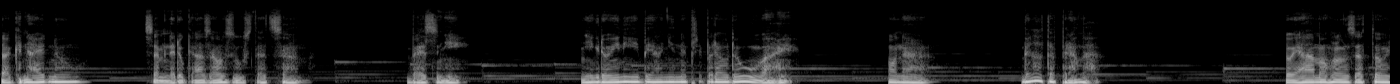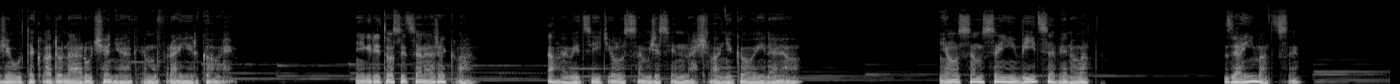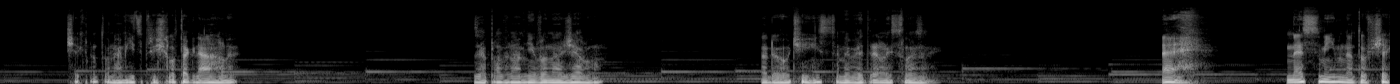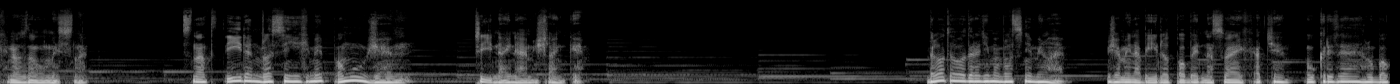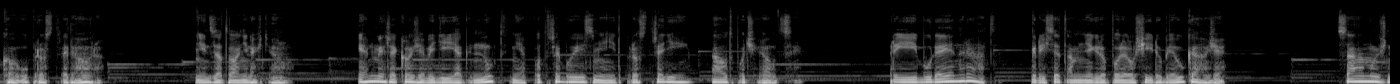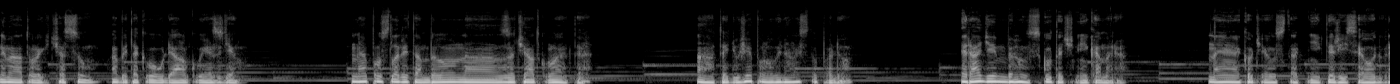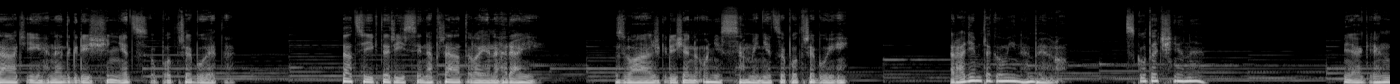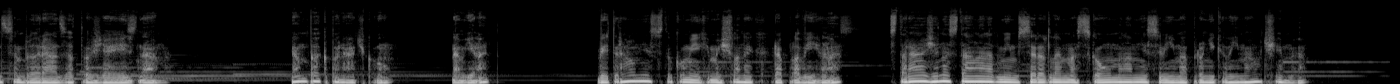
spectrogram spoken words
tak najednou jsem nedokázal zůstat sám. Bez ní. Nikdo jiný by ani nepřipadal do úvahy. Ona byla ta pravá. To já mohl za to, že utekla do náruče nějakému frajírkovi. Nikdy to sice neřekla, ale vycítil jsem, že si našla někoho jiného. Měl jsem se jí více věnovat zajímat se. Všechno to navíc přišlo tak náhle. Zaplavila mě vlna žalu a do očí se mi vydraly slzy. Ne, nesmím na to všechno znovu myslet. Snad týden v lesích mi pomůže přijít na jiné myšlenky. Bylo to od Radima vlastně milé, že mi nabídl pobyt na své chatě, ukryté hluboko uprostřed hor. Nic za to ani nechtěl. Jen mi řekl, že vidí, jak nutně potřebuji změnit prostředí a odpočinout si. Prý bude jen rád, když se tam někdo po delší době ukáže. Sám už nemá tolik času, aby takovou dálku jezdil. Naposledy tam byl na začátku léta. A teď už je polovina listopadu. Radim byl skutečný kamarád. Ne jako ti ostatní, kteří se odvrátí hned, když něco potřebujete. Tací, kteří si na přátele jen hrají. Zvlášť, když jen oni sami něco potřebují. Radim takový nebyl. Skutečně ne. Jak jen jsem byl rád za to, že jej znám. Kam pak, panáčku? Na výlet? Vytrhl mě z toku mých myšlenek chraplavý hlas. Stará žena stála nad mým sedadlem a zkoumala mě svýma pronikavýma očima.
